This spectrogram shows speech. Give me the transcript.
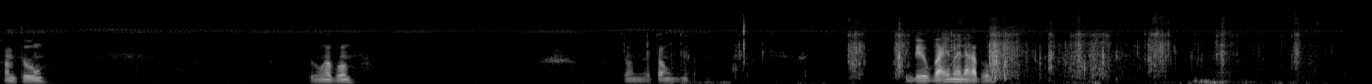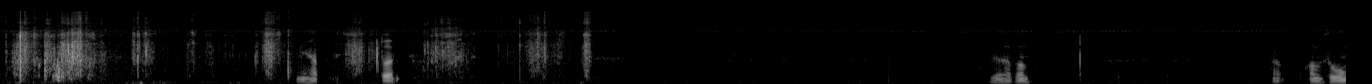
ความสูง สูงครับผม ต้นก็ต้อง ดืบไว้ไหมนะครับผม นี่ครับ ต้น ดูครับผม ความสูง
